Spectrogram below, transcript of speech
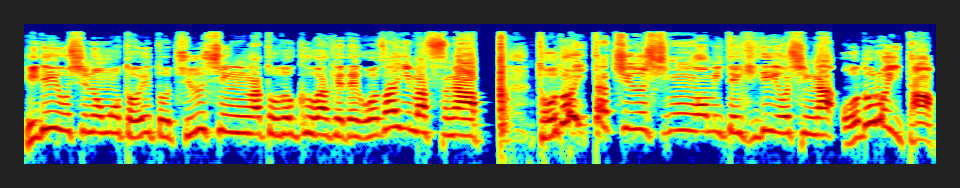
秀吉のもとへと中心が届くわけでございますが、届いた中心を見て秀吉が驚いた。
